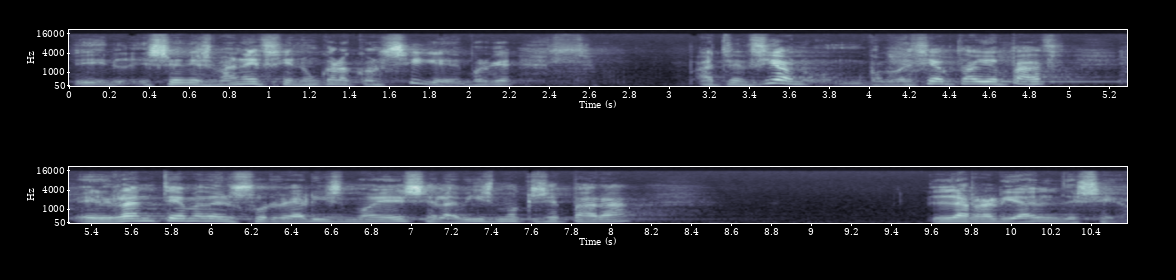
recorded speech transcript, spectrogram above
y se desvanece nunca la consigue, porque Atención, como decía Octavio Paz, el gran tema del surrealismo es el abismo que separa la realidad del deseo.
